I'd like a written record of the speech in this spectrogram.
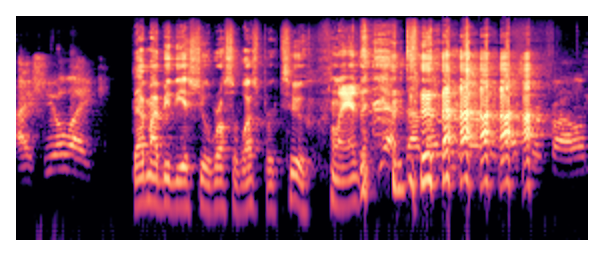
I feel like That might be the issue with Russell Westbrook too, Landon. Yes, that might be their problem.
